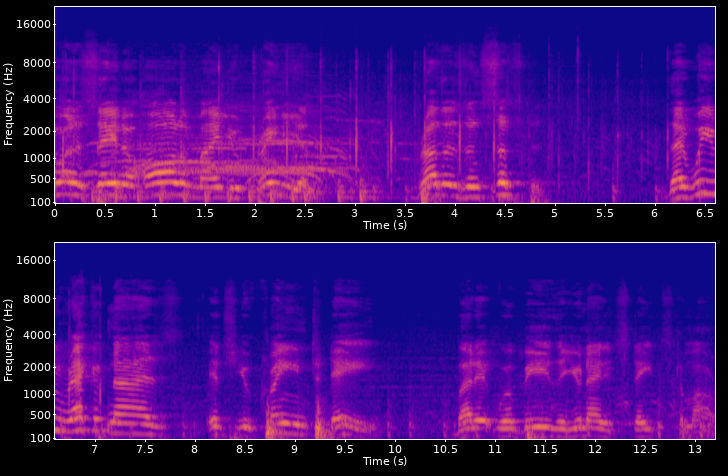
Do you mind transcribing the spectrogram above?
want to say to all of my Ukrainian brothers and sisters that we recognize it's Ukraine today, but it will be the United States tomorrow.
